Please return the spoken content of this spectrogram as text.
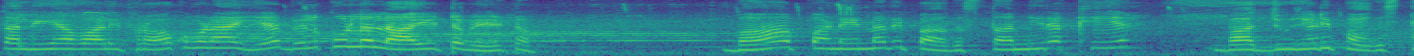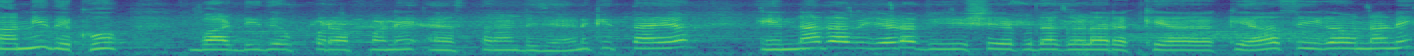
ਤਲੀਆਂ ਵਾਲੀ ਫਰੋਕ ਬਣਾਈ ਹੈ, ਬਿਲਕੁਲ ਲਾਈਟ weight ਬਾਹ ਆਪਾਂ ਨੇ ਇਹਨਾਂ ਦੀ ਪਾਕਿਸਤਾਨੀ ਰੱਖੀ ਹੈ। ਬਾਜੂ ਜਿਹੜੀ ਪਾਕਿਸਤਾਨੀ, ਦੇਖੋ, ਬਾਡੀ ਦੇ ਉੱਪਰ ਆਪਾਂ ਨੇ ਇਸ ਤਰ੍ਹਾਂ ਡਿਜ਼ਾਈਨ ਕੀਤਾ ਆ ਇਹਨਾਂ ਦਾ ਵੀ ਜਿਹੜਾ ਵੀ ਸ਼ੇਪ ਦਾ ਗਲਾ ਰੱਖਿਆ, ਕਿਹਾ ਸੀਗਾ ਉਹਨਾਂ ਨੇ,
